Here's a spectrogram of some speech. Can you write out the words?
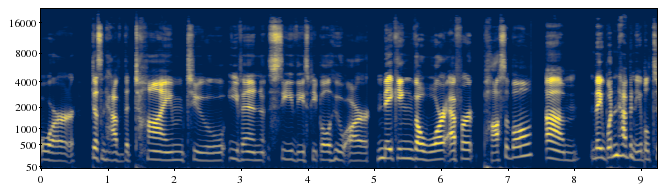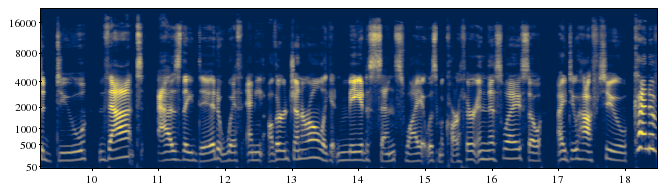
or doesn't have the time to even see these people who are making the war effort possible. Um they wouldn't have been able to do that as they did with any other general. Like it made sense why it was MacArthur in this way. So I do have to kind of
